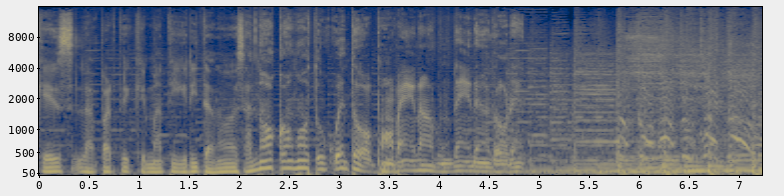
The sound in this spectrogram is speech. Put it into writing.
que es la parte que Mati grita, ¿no? Esa, no como tu cuento. No como tu cuento.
